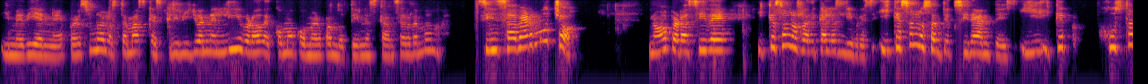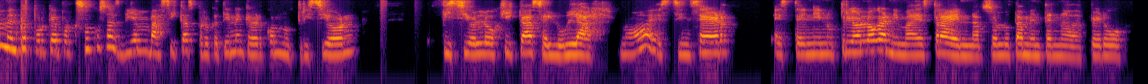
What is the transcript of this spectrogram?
y me viene, pero es uno de los temas que escribí yo en el libro de cómo comer cuando tienes cáncer de mama, sin saber mucho, ¿no? Pero así de, ¿y qué son los radicales libres? ¿Y qué son los antioxidantes? ¿Y, qué, justamente por qué? Porque son cosas bien básicas, pero que tienen que ver con nutrición fisiológica celular, ¿no? Es sin ser este, ni nutrióloga ni maestra en absolutamente nada, pero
